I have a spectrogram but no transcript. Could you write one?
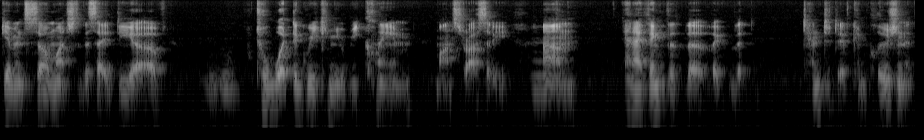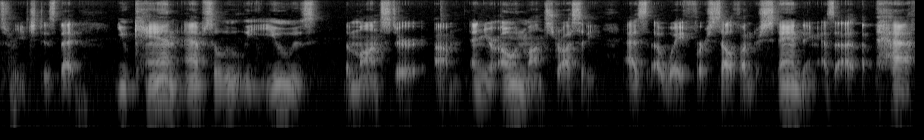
given so much to this idea of to what degree can you reclaim monstrosity. Mm-hmm. Um, and I think that the, the, the tentative conclusion it's reached is that you can absolutely use the monster um, and your own monstrosity as a way for self understanding, as a, a, path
